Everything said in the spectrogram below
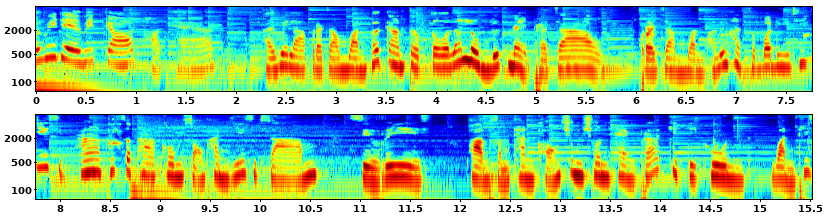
Everyday with God Podcast ใช้เวลาประจำวันเพื่อการเติบโตและลงลึกในพระเจ้า ประจำวันพฤหัสบดีที่ 25 พฤษภาคม 2023 ซีรีส์ความสำคัญของชุมชนแห่งพระกิตติคุณ วันที่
